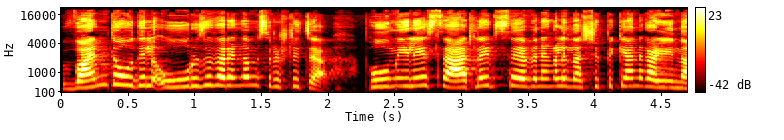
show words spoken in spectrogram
വൻതോതിൽ ഊർജ തരംഗം സൃഷ്ടിച്ച് ഭൂമിയിലെ സാറ്റലൈറ്റ് സേവനങ്ങളെ നശിപ്പിക്കാൻ കഴിയുന്ന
